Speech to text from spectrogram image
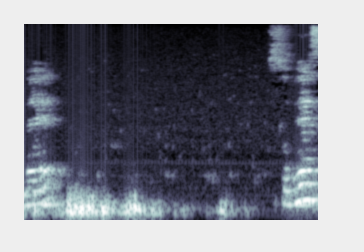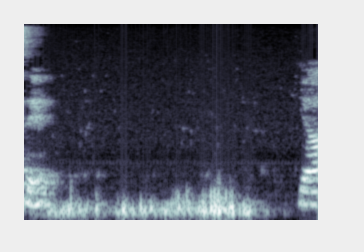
मैं सुबह से क्या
